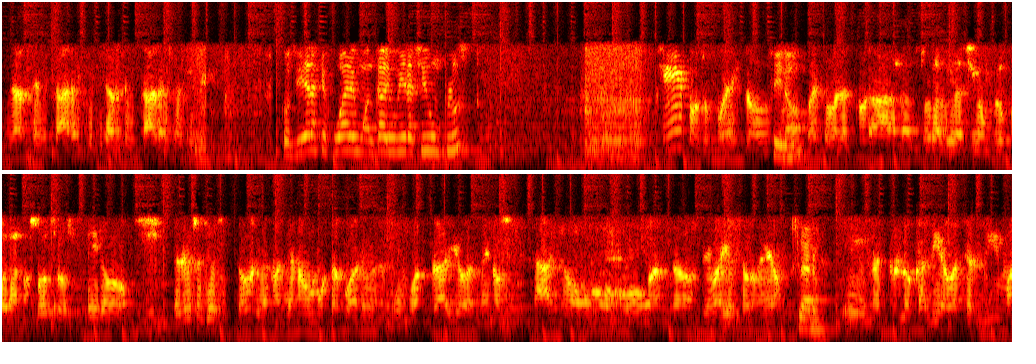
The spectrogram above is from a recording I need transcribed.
tirarse de cara, hay que tirarse de cara. ¿Consideras que jugar en Huancayo hubiera sido un plus? Por supuesto. Sí, ¿no? Por supuesto, la altura, la altura hubiera sido un plus para nosotros, pero, pero eso ya es historia, ¿no? Ya no vamos a jugar en, en Huancayo al menos este año o, hasta donde vaya el torneo. Claro. Eh, nuestra localidad va a ser Lima,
